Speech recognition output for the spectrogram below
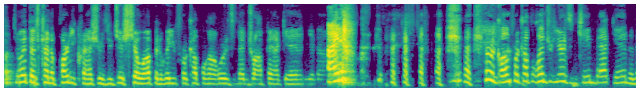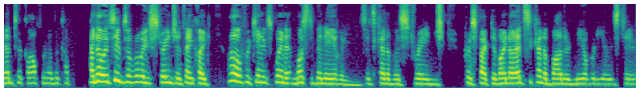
of, like those kind of party crashers who just show up and leave for a couple hours and then drop back in, you know. I know. they were gone for a couple hundred years and came back in and then took off for another couple I know it seems a really strange to think like, oh, if we can't explain it, it must have been aliens. It's kind of a strange perspective. I know that's kind of bothered me over the years too.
